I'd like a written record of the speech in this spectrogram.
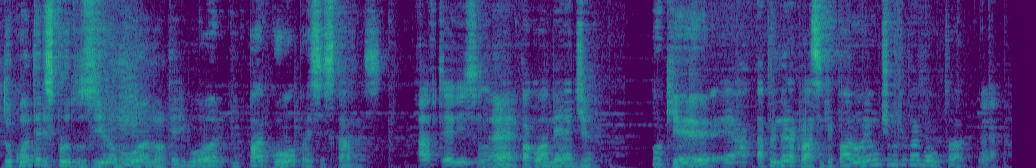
do quanto eles produziram no ano anterior e pagou para esses caras. After isso, né? É, pagou a média. Porque é a primeira classe que parou é o último que vai voltar. É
